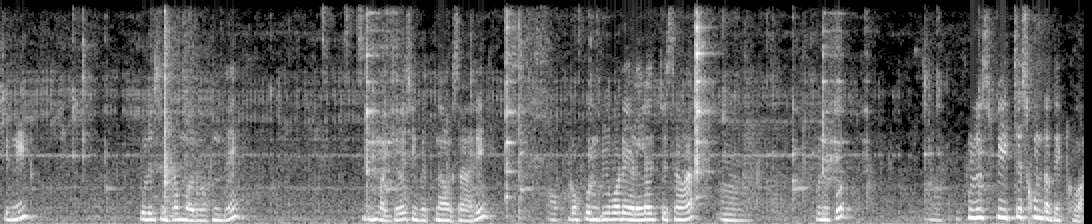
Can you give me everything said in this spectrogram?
చిన్ని పులుసు ఇంకా మరుగుతుంది. మధ్యలో చూపిస్తున్నా ఒకసారి. ఒక పునుకులు కూడా వెళ్ళలేదు చూసావా? పునుకు. పులుసు పీల్చేసుకుంటుంది ఎక్కువ.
